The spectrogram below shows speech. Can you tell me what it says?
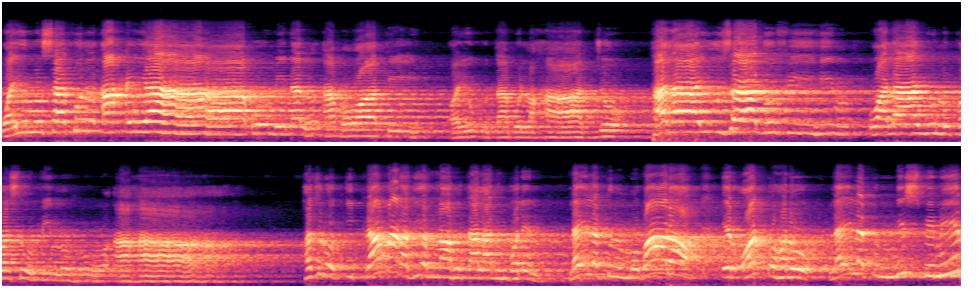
ওয়া ইউমসাকুল আহয়াউ মিনাল আমওয়াতি, ওয়া ইউকতাবুল হাজ্জু। ফালা ইউজাদু ফীহিম ওয়ালা ইউনকাসু মিনহু আহাদ হজরত ইকরামা রাদিয়াল্লাহু তাআলা বলেন, লাইলাতুল মোবারক, এর অর্থ হলো, লাইলাতুন নিসফি মিন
